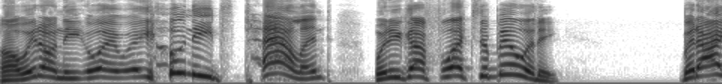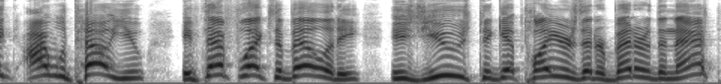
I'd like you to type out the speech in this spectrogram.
Oh, we don't need... Wait, wait, who needs talent when you got flexibility? But I, I will tell you, if that flexibility is used to get players that are better than that,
